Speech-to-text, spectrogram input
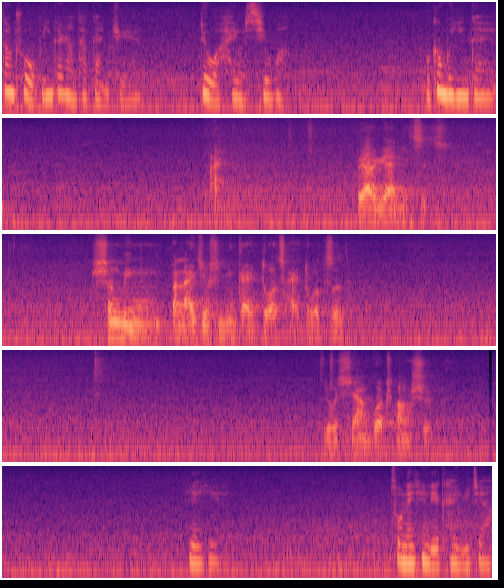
当初我不应该让他感觉对我还有希望，我更不应该。哎不要怨你自己。生命本来就是应该多彩多姿的。有想过创世吗？爷爷，从那天离开余家，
